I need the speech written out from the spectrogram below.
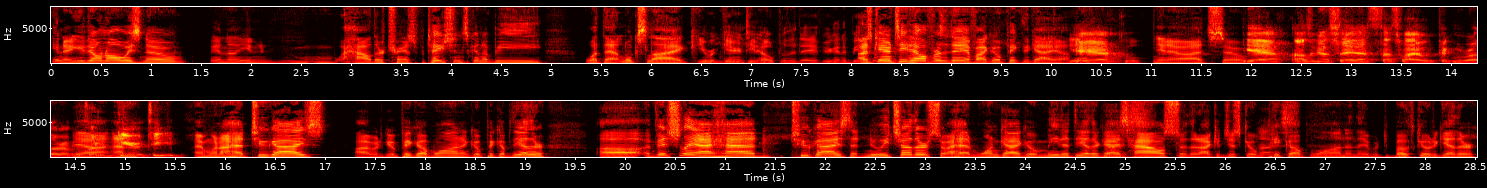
you know, you don't always know. You know, you know how their transportation's going to be, what that looks like. You were guaranteed help for the day if you're going to be. I was able to pick 'em guaranteed help for the day if I go pick the guy up. Yeah, Yeah. cool. You know, it's so. Yeah, I was gonna say that's that's why I would pick my brother up. Yeah, it's and- like guaranteed. And when I had two guys, I would go pick up one and go pick up the other. Uh, eventually, I had two guys that knew each other, so I had one guy go meet at the other guy's Nice. house so that I could just go Nice. pick up one, and they would both go together.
